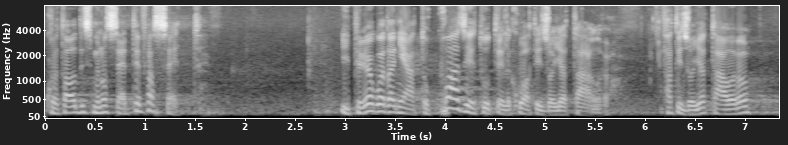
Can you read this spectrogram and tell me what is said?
14 meno 7 fa 7 il Pireo ha guadagnato quasi tutte le quote di Gioia Tauro. Infatti Gioia Tauro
